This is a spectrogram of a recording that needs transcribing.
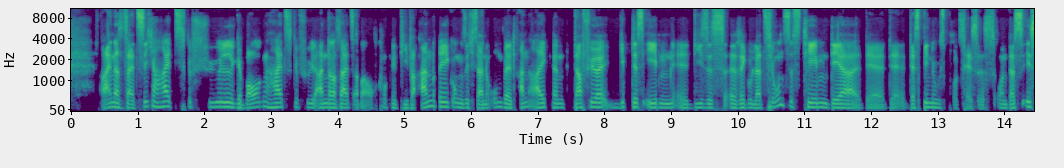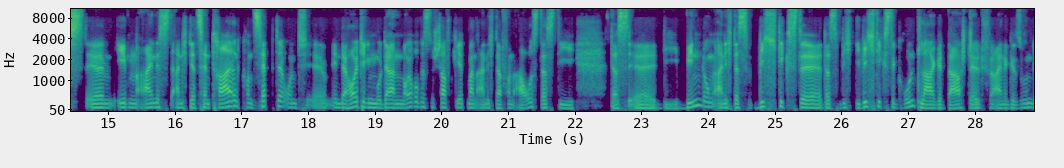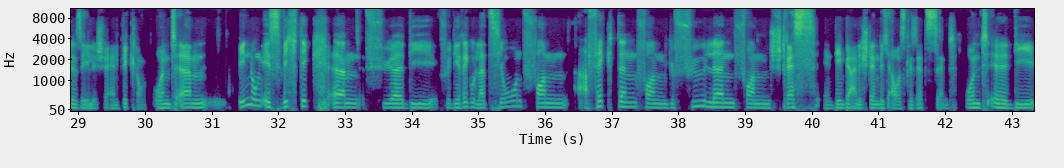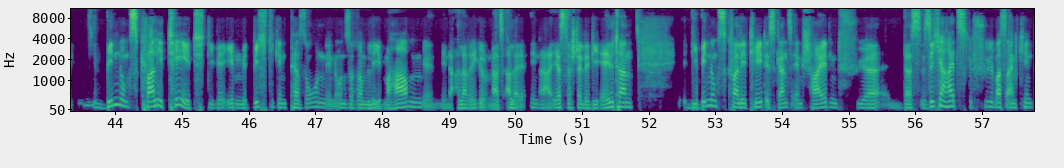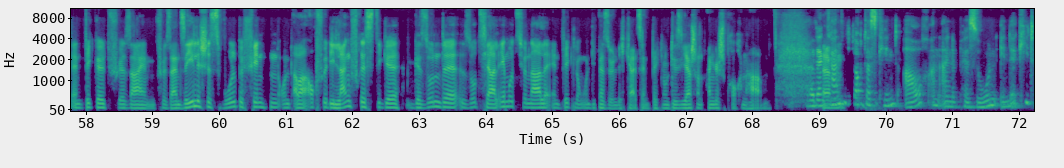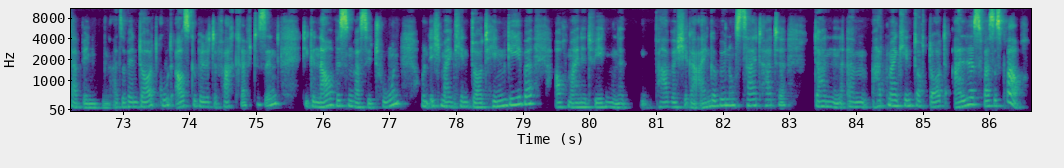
einerseits Sicherheitsgefühl, Geborgenheitsgefühl, andererseits aber auch kognitive Anregungen, sich seine Umwelt aneignen. Dafür gibt es eben äh, dieses äh, Regulationssystem der, der, der, des Bindungsprozesses. Und das ist äh, eben eines eigentlich der zentralen Konzepte. Und äh, in der heutigen modernen Neurowissenschaft geht man eigentlich davon aus, dass die, dass die Bindung eigentlich das wichtigste, das, die wichtigste Grundlage darstellt für eine gesunde seelische Entwicklung. Und und ähm, Bindung ist wichtig ähm, für, die, für die Regulation von Affekten, von Gefühlen, von Stress, in dem wir eigentlich ständig ausgesetzt sind. Und äh, die Bindungsqualität, die wir eben mit wichtigen Personen in unserem Leben haben, in, in aller Regel und als aller, in erster Stelle die Eltern, die Bindungsqualität ist ganz entscheidend für das Sicherheitsgefühl, was ein Kind entwickelt, für sein, für sein seelisches Wohlbefinden und aber auch für die langfristige, gesunde, sozial-emotionale Entwicklung und die Persönlichkeitsentwicklung, die Sie ja schon angesprochen haben. Aber dann kann ähm, sich doch das Kind auch an eine Person in der Kita binden. Also wenn dort gut ausgebildete Fachkräfte sind, die genau wissen, was sie tun und ich mein Kind dorthin gebe, auch meinetwegen eine paarwöchige Eingewöhnungszeit hatte, dann ähm, hat mein Kind doch dort alles, was es braucht.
